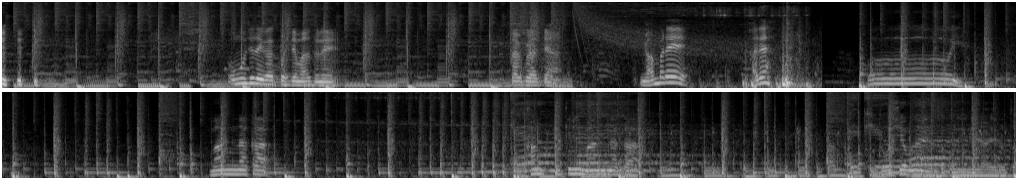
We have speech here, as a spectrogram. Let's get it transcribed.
面白い格好してますね。さくらちゃん。頑張れ。あれ。おーい。真ん中。完璧に真ん中どうしようもないのそこに寝られると。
